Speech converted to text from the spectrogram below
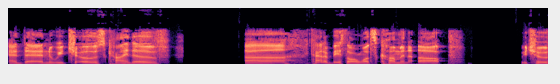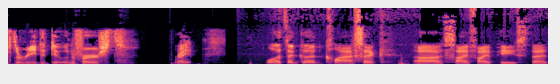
and then we chose kind of, uh, kind of based on what's coming up. We chose to read Dune first, right? Well, it's a good classic uh, sci-fi piece that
